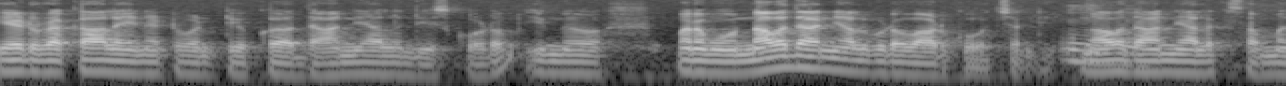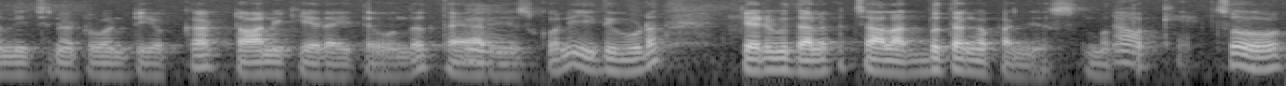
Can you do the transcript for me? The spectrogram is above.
ఏడు రకాలైనటువంటి ఒక ధాన్యాలను తీసుకోవడం. ఇನ್ನು మనము నవధాన్యాలు కూడా వాడుకోవచ్చండి. నవధాన్యాలకు సంబంధించినటువంటి యొక్క టానిక్ ఏదైతే ఉందో తయారు చేసుకొని ఇది కూడా పెరుగుదలకు చాలా అద్భుతంగా పనిచేస్తుంది మొత్తం. ఓకే. సో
